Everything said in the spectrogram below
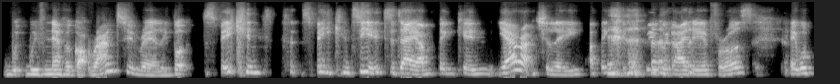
we've never got round to really. But speaking speaking to you today i'm thinking yeah actually i think it would be a good idea for us. It would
